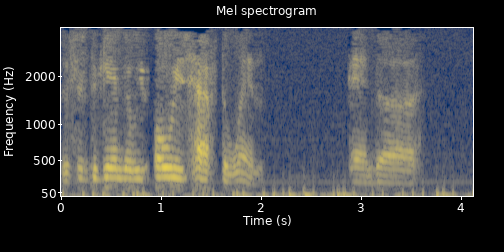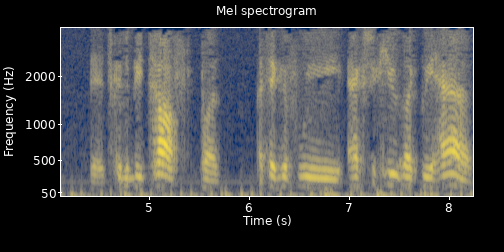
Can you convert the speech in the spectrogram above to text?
this is the game that we always have to win, and uh, it's going to be tough. But I think if we execute like we have,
